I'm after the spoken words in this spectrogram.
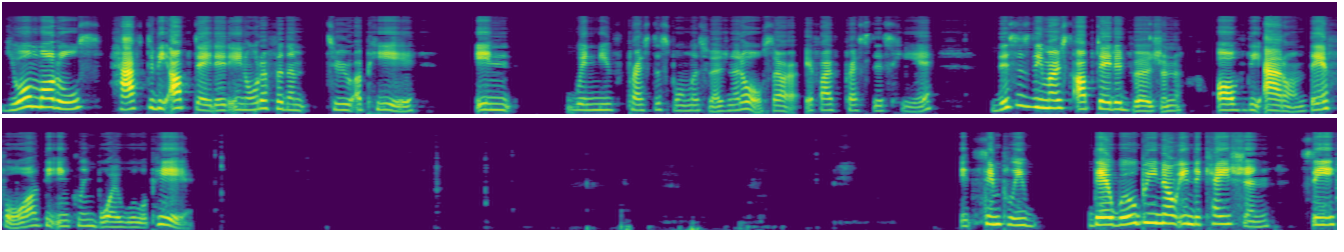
your models have to be updated in order for them to appear in when you've pressed the spawn list version at all. So if I've pressed this here, this is the most updated version of the add-on. Therefore, the Inkling Boy will appear. It's simply, there will be no indication. See,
